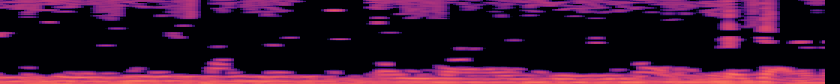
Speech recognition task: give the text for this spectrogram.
information of the content that we have explained today. And Exactly.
